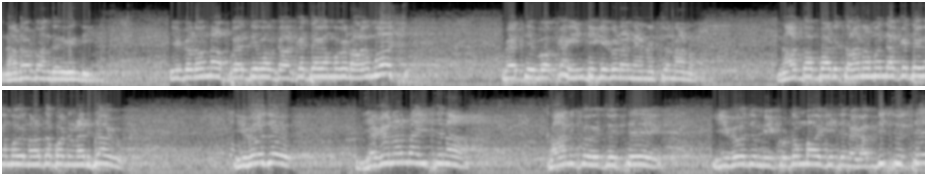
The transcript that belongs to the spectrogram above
నడవటం జరిగింది. ఇక్కడ ఉన్న ప్రతి ఒక్క అక్కచెగమ్మ కూడా ఆల్మోస్ట్ ప్రతి ఒక్క ఇంటికి కూడా నేను వచ్చున్నాను. నాతో పాటు చాలా మంది అక్కచెగమ్మలు నాతో పాటు నడిచారు. ఈరోజు జగనన్న ఇచ్చిన కానుక చూస్తే ఈరోజు మీ కుటుంబానికి ఇచ్చిన లబ్ధి చూస్తే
